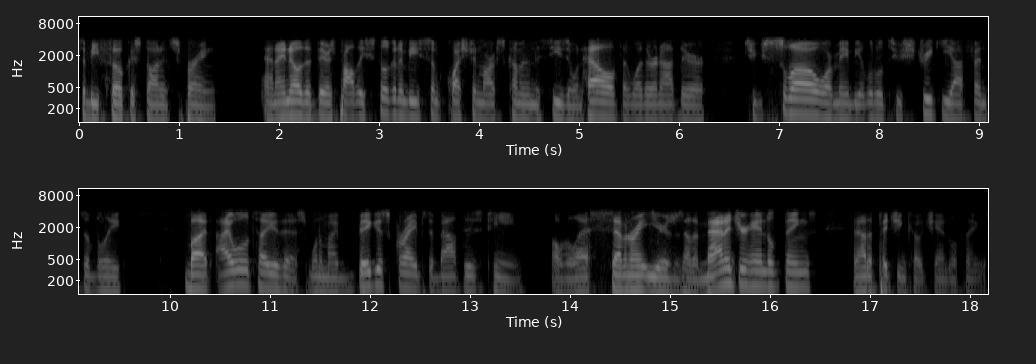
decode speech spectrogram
to be focused on in spring. And I know that there's probably still going to be some question marks coming in the season with health and whether or not they're too slow or maybe a little too streaky offensively. But I will tell you this one of my biggest gripes about this team over the last seven or eight years was how the manager handled things and how the pitching coach handled things.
